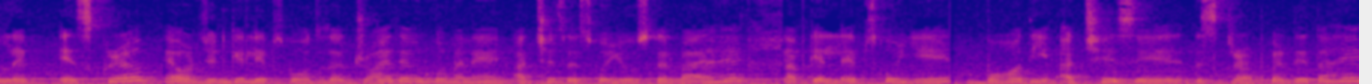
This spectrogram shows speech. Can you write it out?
लिप स्क्रब और जिनके लिप्स बहुत ज़्यादा ड्राई थे उनको मैंने अच्छे से इसको यूज़ करवाया है। आपके लिप्स को ये बहुत ही अच्छे से स्क्रब कर देता है।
